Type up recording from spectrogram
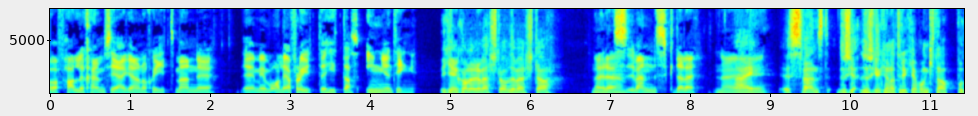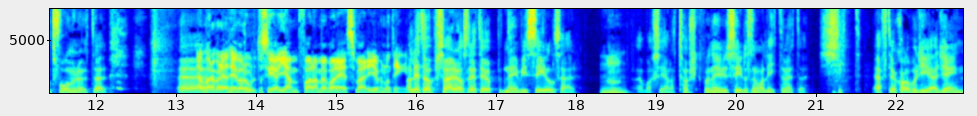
vad fallskärmsjägaren och skit, men eh, det är min vanliga flyt, det hittas ingenting. Vi kan kolla det värsta av det värsta. Nej, det är Svenskt eller? Nej. Nej, svenskt. Du ska, du ska kunna trycka på en knapp på två minuter. Eh, Ja, men det var det var roligt att se och jämföra med vad det är Sverige för någonting. Jag letade upp Sverige och så letade jag upp Navy Seals här. Mm. Jag var så jävla törsk på Navy Seals när jag var liten vet du. Shit. Efter jag kollade på G.I. Jane.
